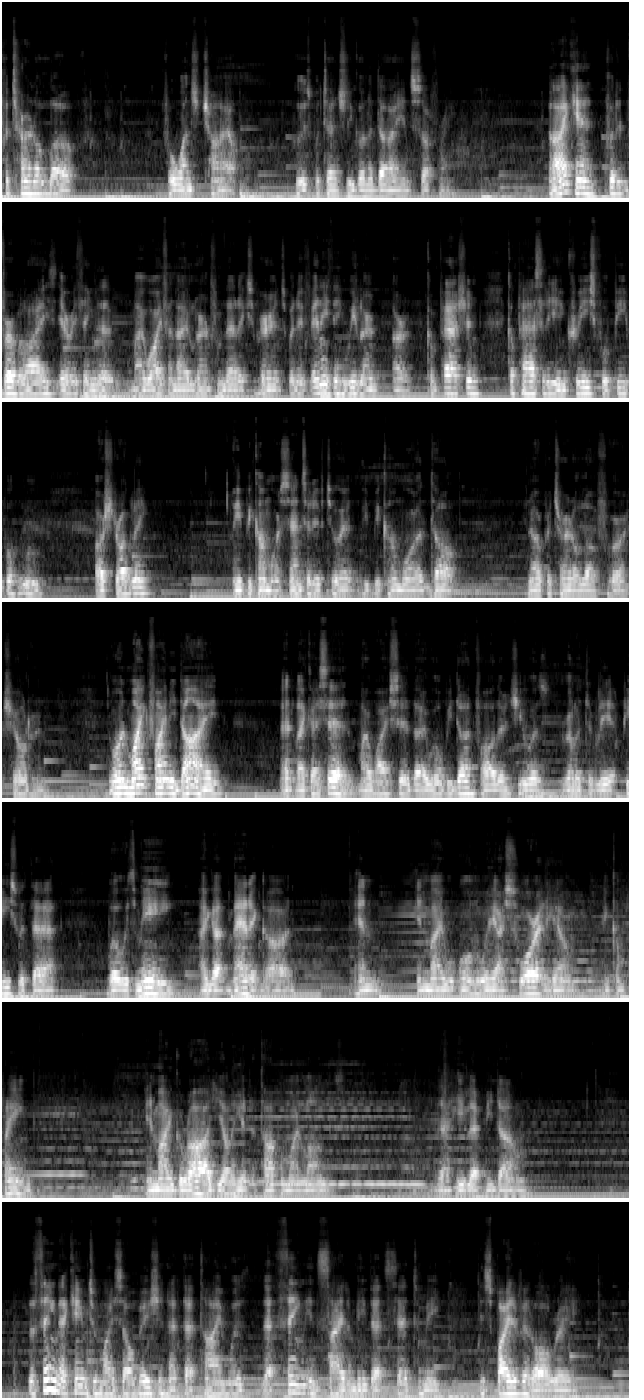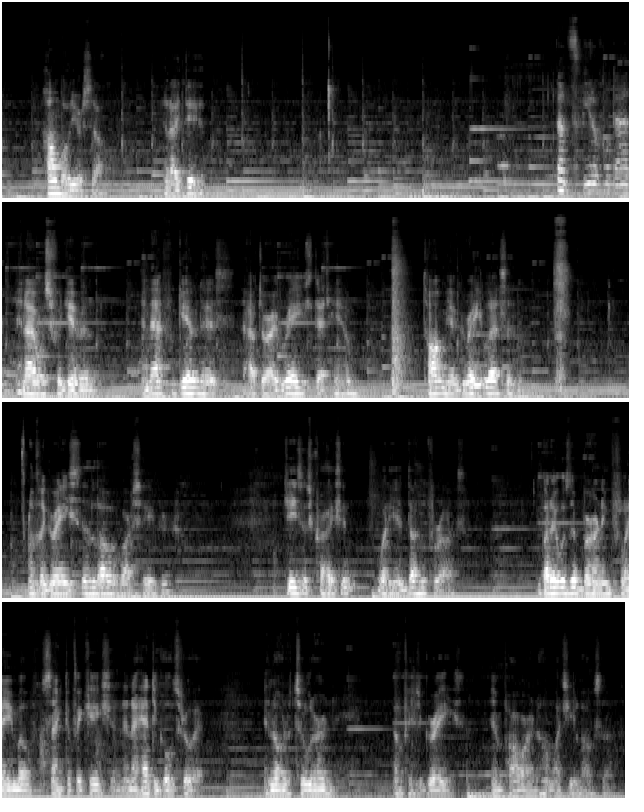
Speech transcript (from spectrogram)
paternal love for one's child who is potentially going to die in suffering. I can't put it verbalize everything that my wife and I learned from that experience, but if anything, we learned our compassion, capacity increased for people who are struggling we become more sensitive to it. We've become more adult in our paternal love for our children. When Mike finally died, and like I said, my wife said, Thy will be done, Father, and she was relatively at peace with that. But with me, I got mad at God, and in my own way, I swore at Him and complained in my garage, yelling at the top of my lungs that He let me down. The thing that came to my salvation at that time was that thing inside of me that said to me, in spite of it all, Ray, humble yourself. And I did. That's beautiful, Dad. And I was forgiven. And that forgiveness, after I raised at Him, taught me a great lesson of the grace and love of our Savior, Jesus Christ, and what He had done for us. But it was a burning flame of sanctification, and I had to go through it in order to learn of His grace and power and how much He loves us.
